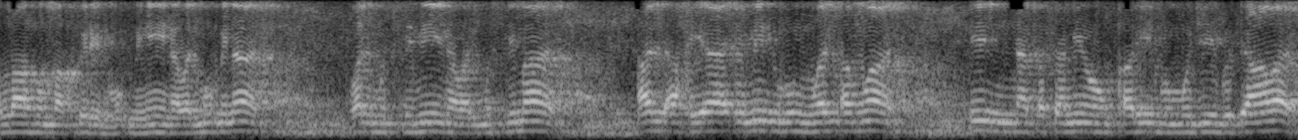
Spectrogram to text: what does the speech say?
اللهم اغفر المؤمنين والمؤمنات والمسلمين والمسلمات الأحياء منهم والأموات. إنك سميع قريب مجيب الدعوات.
